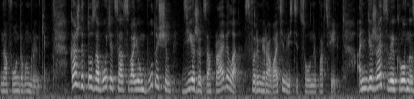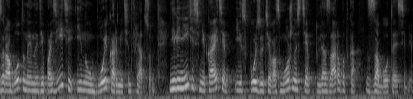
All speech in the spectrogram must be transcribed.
на фондовом рынке. Каждый, кто заботится о своем будущем, держится правила сформировать инвестиционный портфель, а не держать свои кровно заработанные на депозите и на убой кормить инфляцию. Не ленитесь, вникайте и используйте возможности для заработка с заботой о себе.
